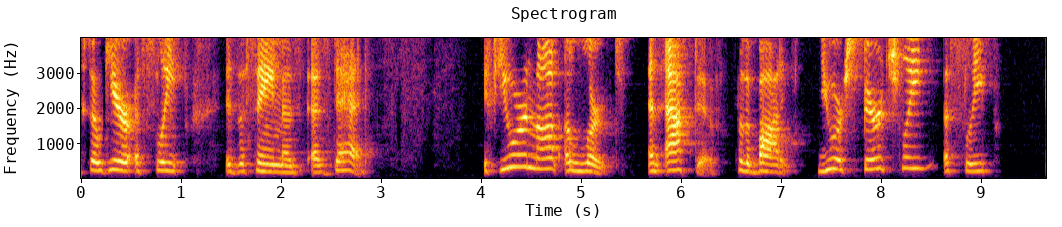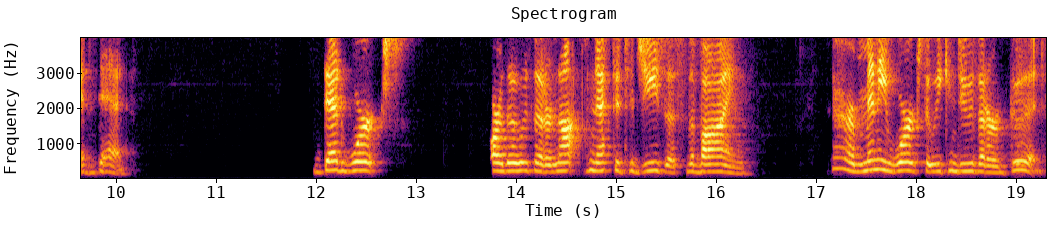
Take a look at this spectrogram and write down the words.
So here, asleep is the same as, as dead. If you are not alert and active for the body, you are spiritually asleep and dead. Dead works are those that are not connected to Jesus, the vine, there are many works that we can do that are good.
